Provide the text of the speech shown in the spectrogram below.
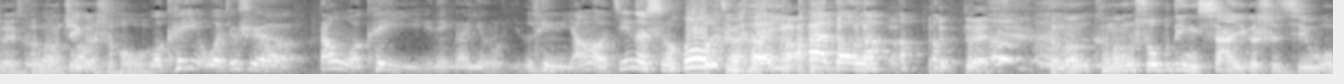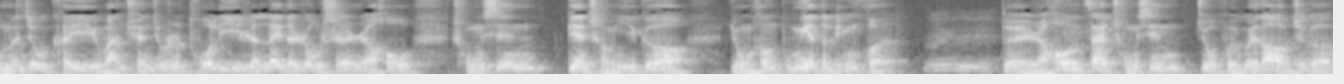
对，可能这个时候，我可以，我就是当我可以那个领领养老金的时候，就可以看到了。对，可能可能说不定下一个时期我们就可以完全就是脱离人类的肉身，然后重新变成一个永恒不灭的灵魂。嗯，对，然后再重新就回归到这个，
